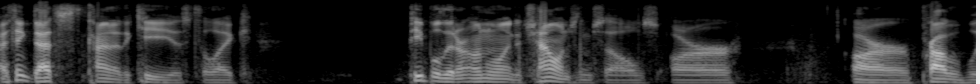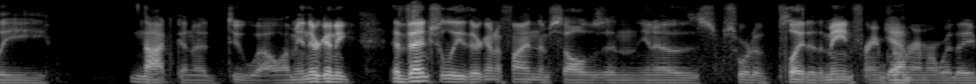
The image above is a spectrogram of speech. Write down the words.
I think that's kind of the key is to like people that are unwilling to challenge themselves are are probably not going to do well. I mean, they're going to eventually they're going to find themselves in you know this sort of play to the mainframe Yeah. programmer where they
